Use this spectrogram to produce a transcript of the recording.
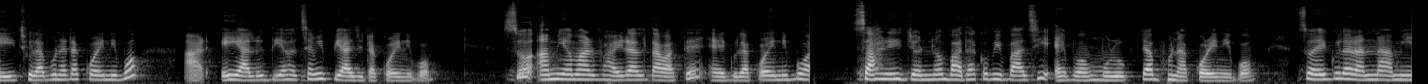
এই ছুলা ভুনাটা করে নিব আর এই আলু দিয়ে হচ্ছে আমি পেঁয়াজুটা করে নিব। সো আমি আমার ভাইরাল তাওয়াতে এগুলা করে নিব। সাহরির জন্য বাঁধাকপি বাজি এবং মুরগটা ভুনা করে নিব। সো এগুলা রান্না আমি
